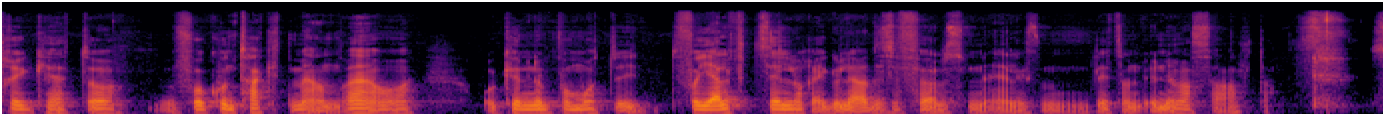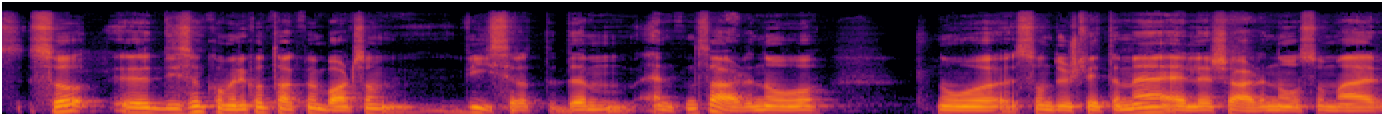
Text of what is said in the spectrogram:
trygghet og få kontakt med andre og, og, kunne på en måte få hjelp til å regulere disse følelsene, er liksom litt sånn universalt. da. Så eh, de som kommer i kontakt med barn som viser at de, enten så er det noe, noe som du sliter med, eller så er det noe som er,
